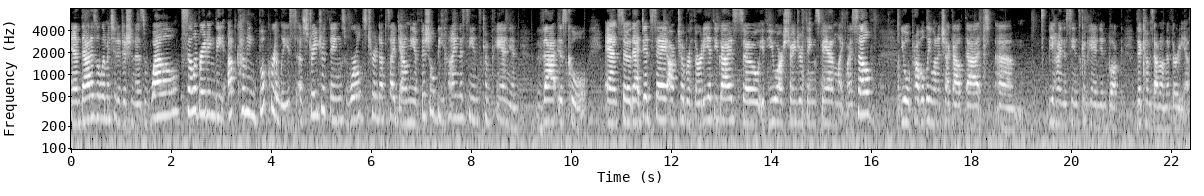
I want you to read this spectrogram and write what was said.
and that is a limited edition as well. Celebrating the upcoming book release of Stranger Things Worlds Turned Upside Down, the official behind the scenes companion. That is cool. And so that did say October 30th, you guys. So if you are Stranger Things fan like myself, you will probably want to check out that um, behind the scenes companion book that comes out on the 30th.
